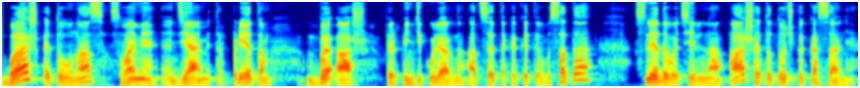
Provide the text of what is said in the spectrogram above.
BH это у нас с вами диаметр. При этом BH перпендикулярно АС, так как это высота. Следовательно, H это точка касания.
